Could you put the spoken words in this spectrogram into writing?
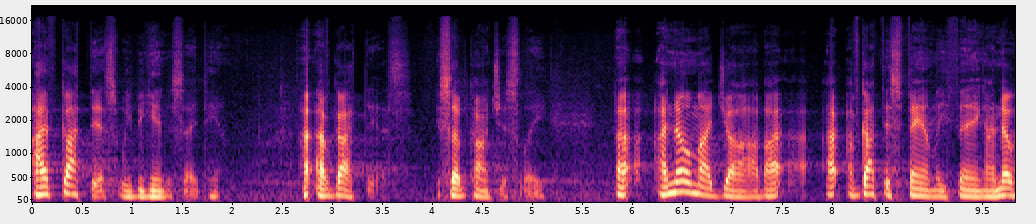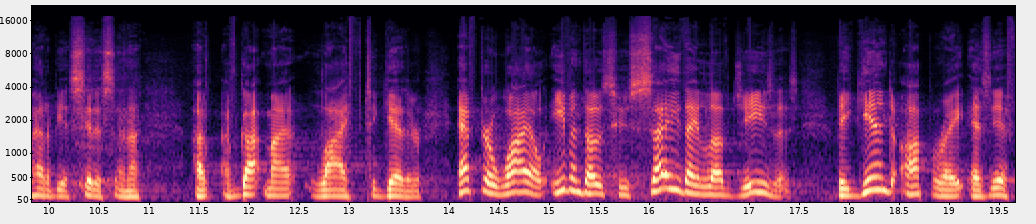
I've got this, we begin to say to him. I, have got this subconsciously. Uh, I know my job. I, I, have got this family thing. I know how to be a citizen. I, I've, I've got my life together. After a while, even those who say they love Jesus begin to operate as if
